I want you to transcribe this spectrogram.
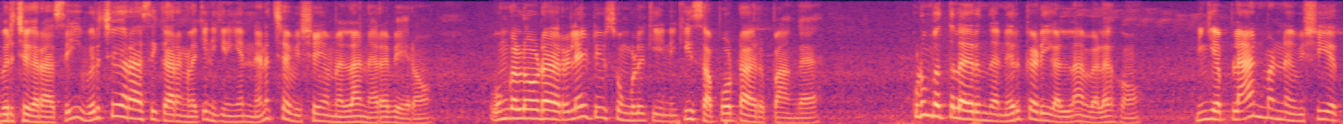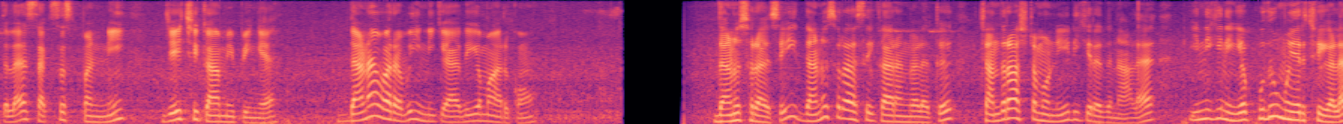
விருச்சிக ராசி விருச்சிக ராசிக்காரங்களுக்கு இன்றைக்கி நீங்கள் நினச்ச விஷயம் எல்லாம் நிறைவேறும். உங்களோட ரிலேட்டிவ்ஸ் உங்களுக்கு இன்றைக்கி சப்போர்ட்டாக இருப்பாங்க. குடும்பத்தில் இருந்த நெருக்கடிகள்லாம் விலகும். நீங்கள் பிளான் பண்ண விஷயத்தில் சக்ஸஸ் பண்ணி ஜெயிச்சு காமிப்பீங்க. தனவரவு இன்றைக்கி அதிகமாக இருக்கும். தனுசு ராசி. தனுசு ராசிக்காரங்களுக்கு சந்திராஷ்டமம் நீடிக்கிறதுனால இன்றைக்கி நீங்கள் புது முயற்சிகளை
